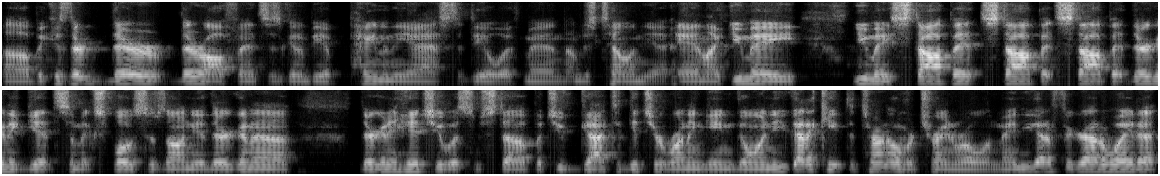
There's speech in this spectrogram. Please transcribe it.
uh, because their their their offense is going to be a pain in the ass to deal with, man. I'm just telling you. And like you may you may stop it, stop it, stop it. They're going to get some explosives on you. They're gonna they're going to hit you with some stuff, but you've got to get your running game going. You've got to keep the turnover train rolling, man. You got to figure out a way to.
